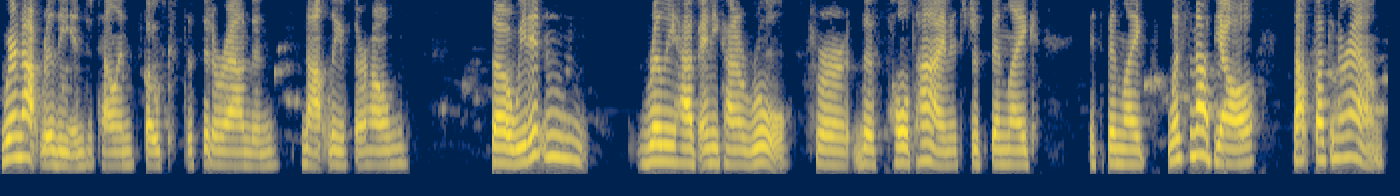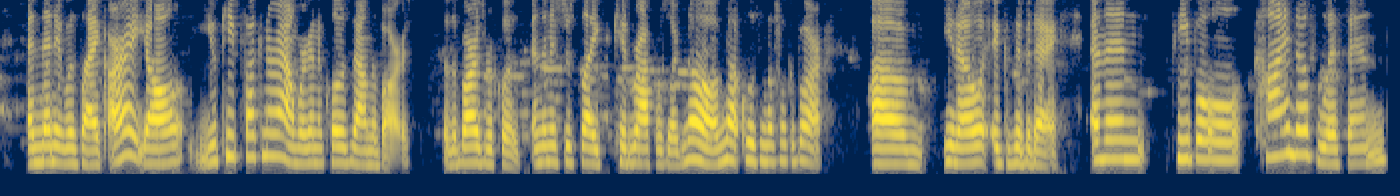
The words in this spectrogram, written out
we're not really into telling folks to sit around and not leave their homes. So we didn't really have any kind of rule for this whole time. It's just been like, it's been like, listen up, y'all, stop fucking around. And then it was like, all right, y'all, you keep fucking around. We're going to close down the bars. So the bars were closed. And then it's just like Kid Rock was like, no, I'm not closing my fucking bar. Um, you know, exhibit A. And then people kind of listened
